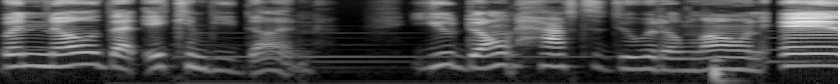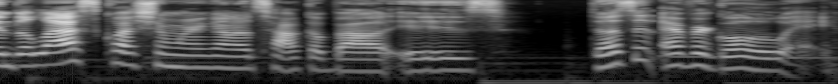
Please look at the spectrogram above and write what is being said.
but know that it can be done you don't have to do it alone. And the last question we're going to talk about is Does it ever go away?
